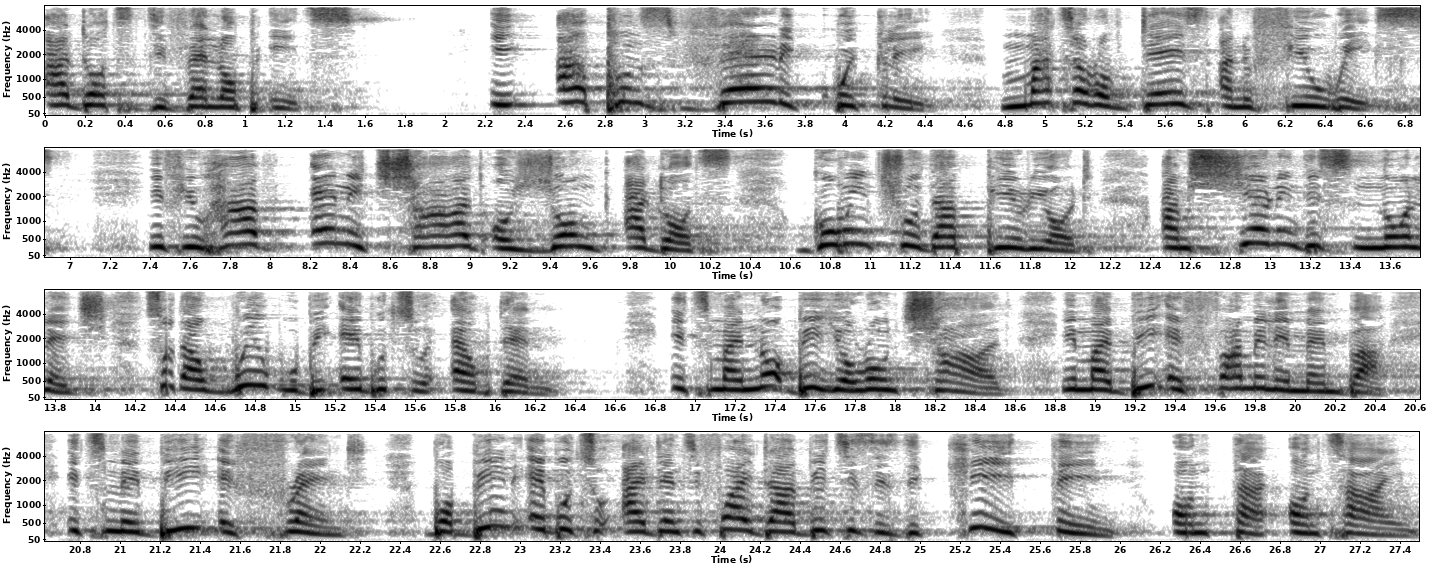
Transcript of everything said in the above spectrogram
adults develop it. It happens very quickly, matter of days and a few weeks. If you have any child or young adults going through that period, I'm sharing this knowledge so that we will be able to help them. It might not be your own child. It might be a family member. It may be a friend. But being able to identify diabetes is the key thing on, th- on time.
